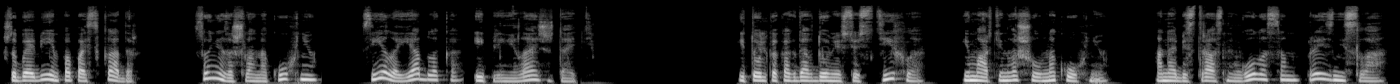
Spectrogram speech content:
чтобы обеим попасть в кадр. Соня зашла на кухню, съела яблоко и принялась ждать. И только когда в доме все стихло, и Мартин вошел на кухню, она бесстрастным голосом произнесла.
